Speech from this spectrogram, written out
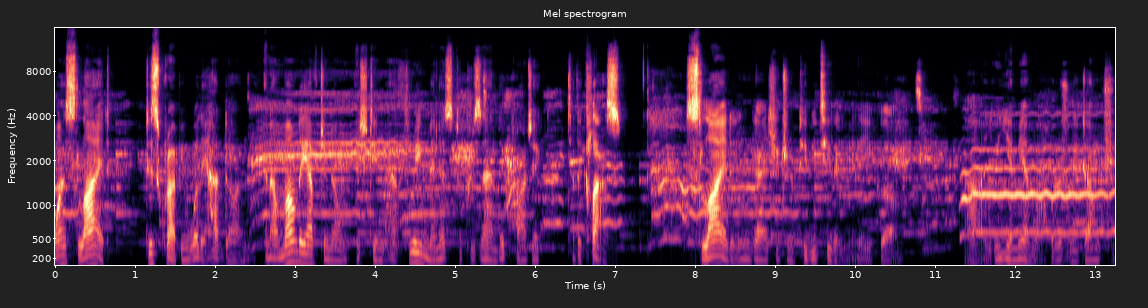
one slide describing what they had done, and on Monday afternoon, each team had three minutes to present their project to the class. Slide 应该是指 PPT 的里面的一个啊一个页面吧，或者是一张纸。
